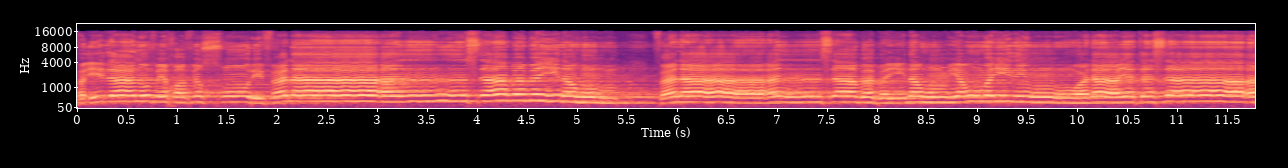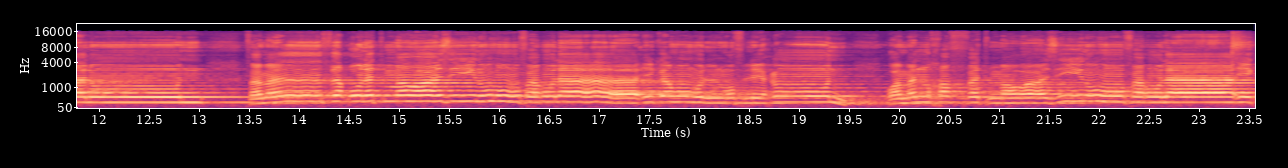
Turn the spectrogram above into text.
فإذا نفخ في الصور فلا أنساب بينهم فلا أنساب بينهم يومئذ ولا يتساءلون. فمن ثقلت موازينه فأولئك هم المفلحون ومن خفت موازينه فأولئك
